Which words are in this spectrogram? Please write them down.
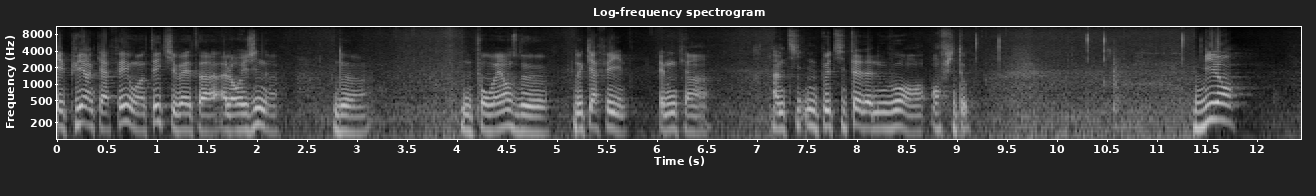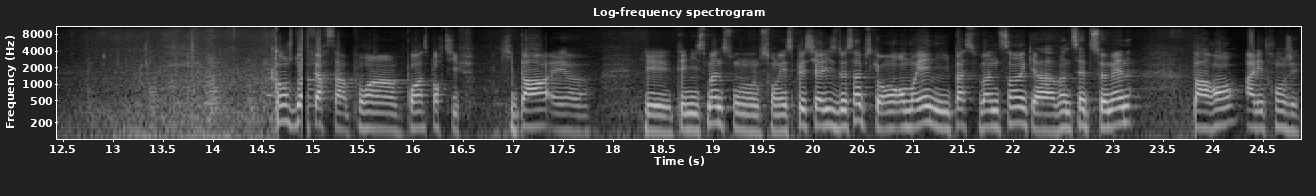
et puis un café ou un thé qui va être à, l'origine d'une pourvoyance de, caféine. Et donc une petite aide à nouveau en, phyto. Bilan. Quand je dois faire ça pour un, sportif qui part et, euh, les tennisman sont, les spécialistes de ça, puisqu'en en moyenne, ils passent 25 à 27 semaines par an à l'étranger.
